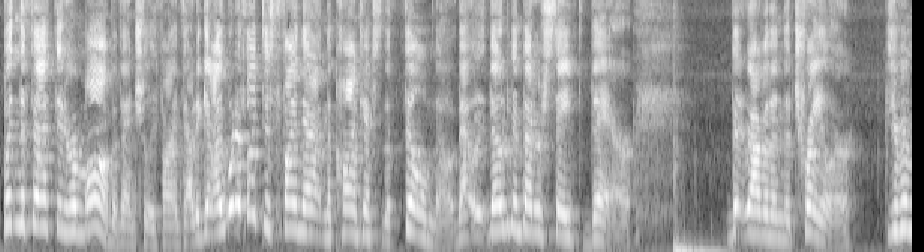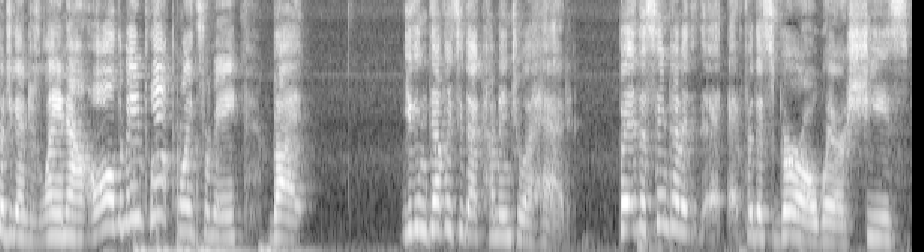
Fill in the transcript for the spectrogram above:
but in the fact that her mom eventually finds out. Again i would have liked to find that out in the context of the film though. That, that would have been better saved there rather than the trailer. Because you're pretty much again just laying out all the main plot points for me but you can definitely see that coming to a head. But at the same time for this girl where she's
